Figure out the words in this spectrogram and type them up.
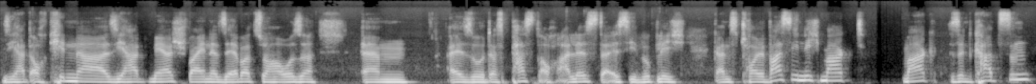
Sie hat auch Kinder, sie hat Meerschweine selber zu Hause. Ähm, also das passt auch alles. Da ist sie wirklich ganz toll. Was sie nicht mag, mag, sind Katzen.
